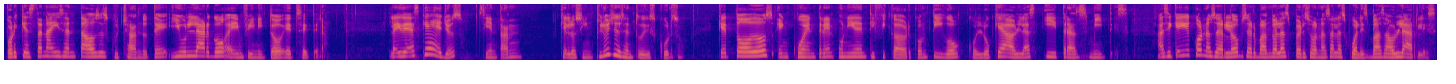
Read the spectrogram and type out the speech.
por qué están ahí sentados escuchándote y un largo e infinito etcétera. La idea es que ellos sientan que los incluyes en tu discurso, que todos encuentren un identificador contigo, con lo que hablas y transmites. Así que hay que conocerlo observando a las personas a las cuales vas a hablarles,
